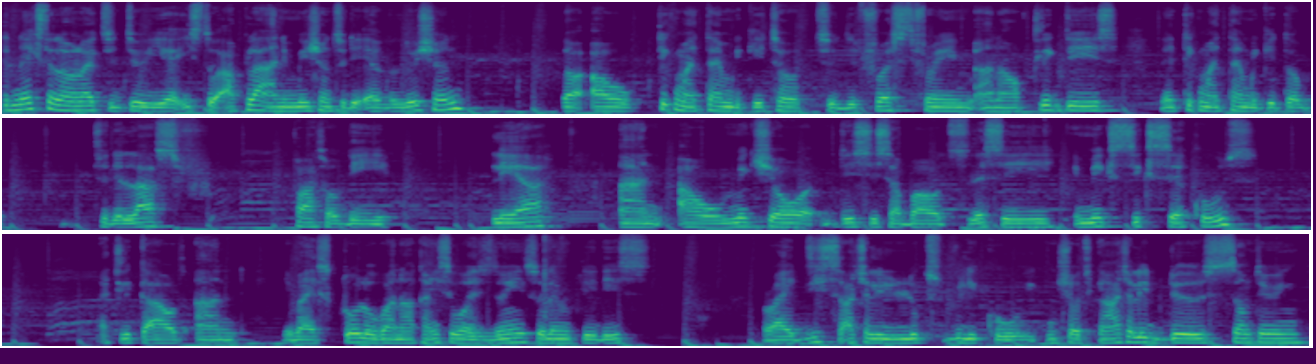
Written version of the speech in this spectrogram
the next thing I would like to do here is to apply animation to the evolution. So I'll take my time indicator to the first frame and I'll click this, then take my time indicator to the last part of the layer and I'll make sure this is about, let's say it makes six circles. I click out and if I scroll over now, can you see what it's doing? So let me play this. Right, this actually looks really cool. In short, you can actually do something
